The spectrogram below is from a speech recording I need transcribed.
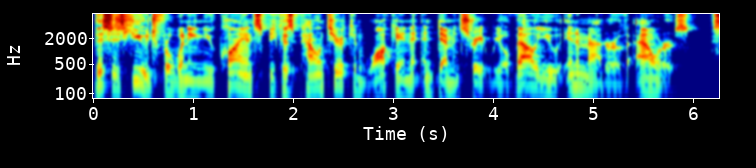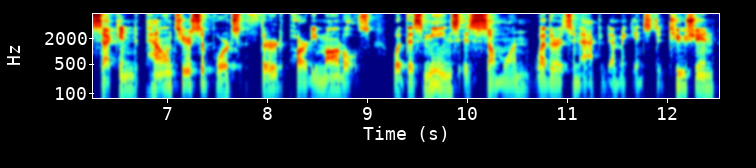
This is huge for winning new clients because Palantir can walk in and demonstrate real value in a matter of hours. Second, Palantir supports third party models. What this means is someone, whether it's an academic institution,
